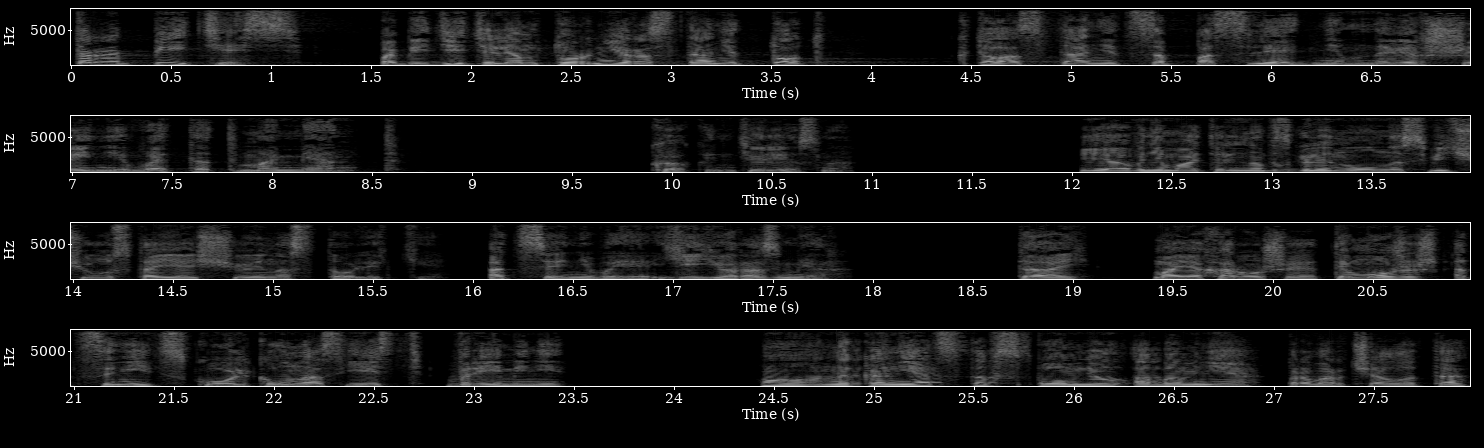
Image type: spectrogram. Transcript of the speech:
Торопитесь! Победителем турнира станет тот, кто останется последним на вершине в этот момент. Как интересно. Я внимательно взглянул на свечу, стоящую на столике, оценивая ее размер. «Тай, моя хорошая, ты можешь оценить, сколько у нас есть времени?» «О, наконец-то вспомнил обо мне!» — проворчала та.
